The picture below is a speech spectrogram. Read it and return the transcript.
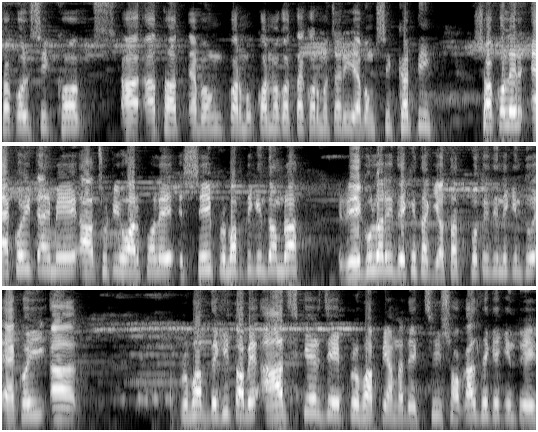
সকল শিক্ষক অর্থাৎ এবং কর্ম, কর্মকর্তা কর্মচারী এবং শিক্ষার্থী সকলের একই টাইমে ছুটি হওয়ার ফলে সেই প্রভাবটি কিন্তু আমরা রেগুলারই দেখে থাকি, অর্থাৎ প্রতিদিনই কিন্তু একই প্রভাব দেখি। তবে আজকের যে প্রভাবটি আমরা দেখছি, সকাল থেকে কিন্তু এই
